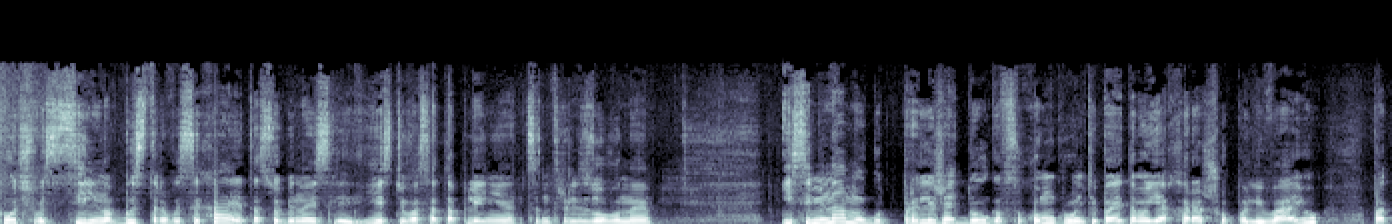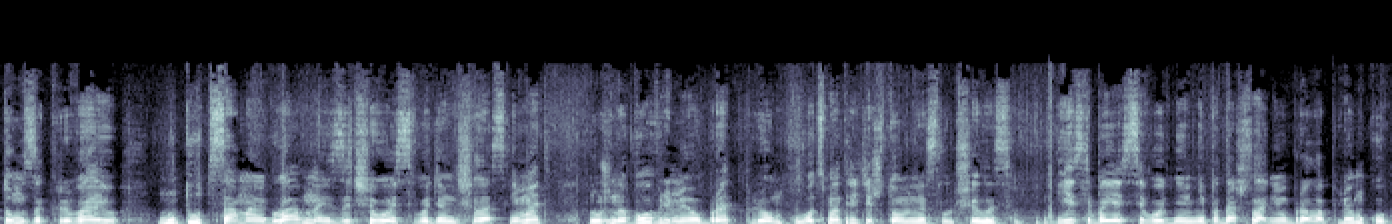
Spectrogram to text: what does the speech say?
почвы сильно быстро высыхает, особенно если есть у вас отопление централизованное. И семена могут пролежать долго в сухом грунте, поэтому я хорошо поливаю, потом закрываю. Ну тут самое главное, из-за чего я сегодня начала снимать, нужно вовремя убрать пленку. Вот смотрите, что у меня случилось. Если бы я сегодня не подошла, не убрала пленку,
